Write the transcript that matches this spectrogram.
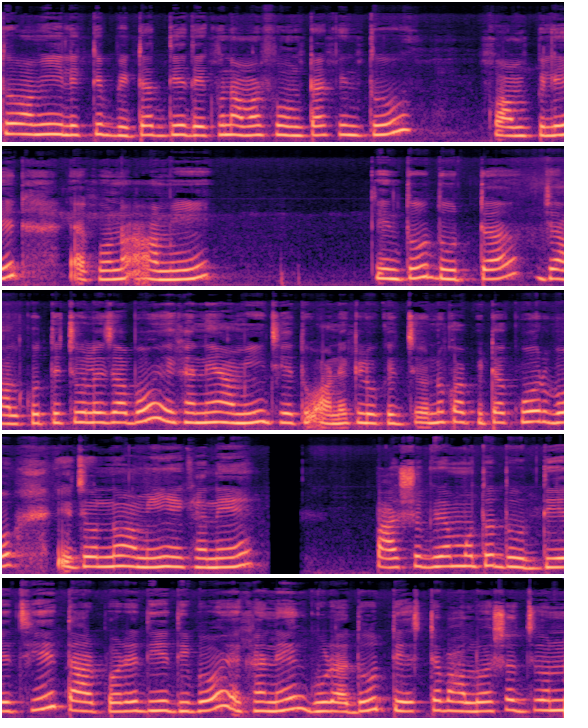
তো আমি ইলেকট্রিক বিটার দিয়ে দেখুন, আমার ফোমটা কিন্তু কমপ্লিট এখন আমি কিন্তু দুধটা জাল করতে চলে যাব। এখানে আমি যেহেতু অনেক লোকের জন্য কপিটা করব জন্য আমি এখানে পাঁচশো গ্রাম মতো দুধ দিয়েছি। তারপরে দিয়ে দিব এখানে গুঁড়া দুধ। টেস্টটা ভালো আসার জন্য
